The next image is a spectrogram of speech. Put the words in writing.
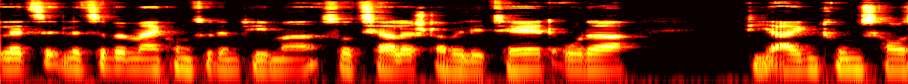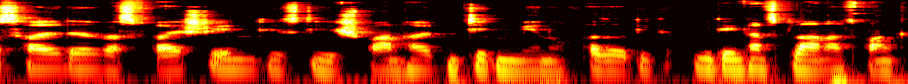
Letzte, letzte Bemerkung zu dem Thema soziale Stabilität oder die Eigentumshaushalte, was freistehen, die, die sparen halt einen Ticken mehr noch. Also die, mit denen kannst du planen als Bank.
